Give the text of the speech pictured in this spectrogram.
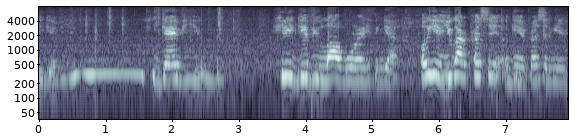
he give you? He gave you. He didn't give you lava or anything yet. Oh yeah, you gotta press it again. Press it again.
